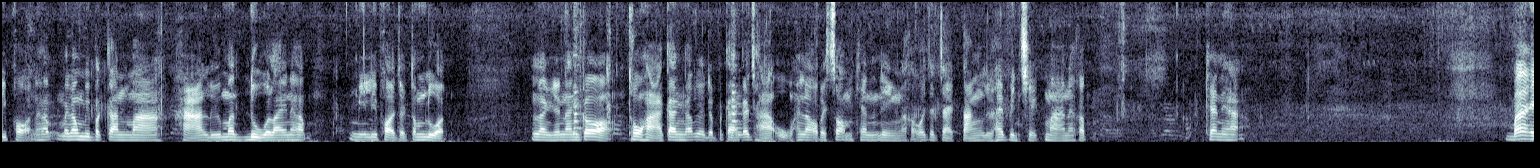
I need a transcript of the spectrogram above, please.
รีพอร์ตนะครับไม่ต้องมีประกันมาหาหรือมาดูอะไรนะครับ มีรีพอร์ตจากตำรวจ หลังจากนั้นก็โทรหากันครับเดี๋ยวประกันก็จะหาอู่ให้เราเอาไปซ่อมแค่นั้นเองแล้วเขาก็จะจ่ายตังค์หรือให้เป็นเช็คมานะครับ แค่นี้ฮะบาย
